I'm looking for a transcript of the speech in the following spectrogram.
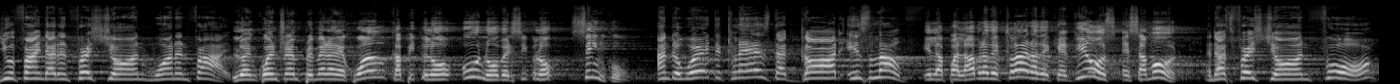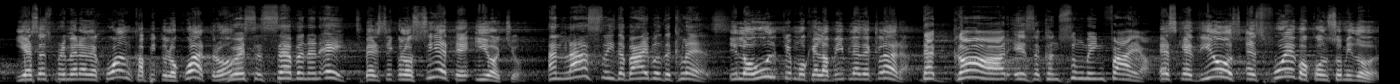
You will find that in 1 John 1 and 5. Lo encuentra en Primera de Juan, capítulo 1, versículo 5. And the word declares that God is love. Y la palabra declara de que Dios es amor. And that's 1 John 4, Y esa es Primera de Juan, capítulo 4, verses 7 and 8. versículos 7 y 8. And lastly, the Bible declares Y lo último que la Biblia declara that God is a consuming fire. es que Dios es fuego consumidor.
